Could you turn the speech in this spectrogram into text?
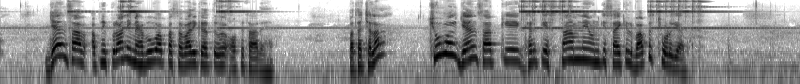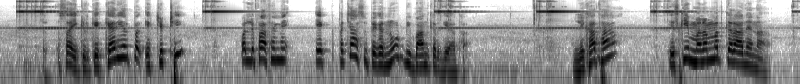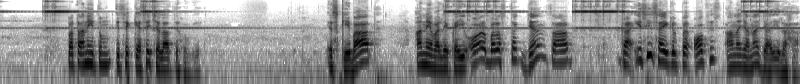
जैन साहब अपनी पुरानी महबूबा पर सवारी करते हुए ऑफ़िस आ रहे हैं। पता चला, चोर जैन साहब के घर के सामने उनकी साइकिल वापस छोड़ गया था। साइकिल के कैरियर पर एक चिट्ठी और लिफाफे में एक पचास रुपये का नोट भी बाँध कर गया था। लिखा था, इसकी मरम्मत करा देना। पता नहीं तुम इसे कैसे चलाते होगे। इसके बाद आने वाले कई और बरस तक जैन साहब का इसी साइकिल पर ऑफ़िस आना जाना जारी रहा।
